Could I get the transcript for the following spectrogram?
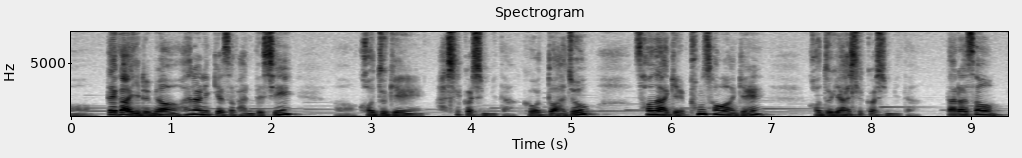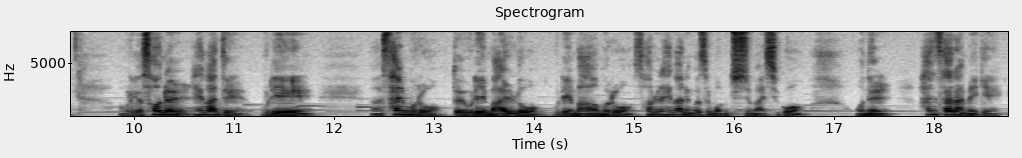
어, 때가 이르면 하나님께서 반드시 어, 거두게 하실 것입니다. 그것도 아주 선하게 풍성하게 거두게 하실 것입니다. 따라서 우리가 선을 행하되 우리의 어, 삶으로 또 우리의 말로 우리의 마음으로 선을 행하는 것을 멈추지 마시고 오늘 한 사람에게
